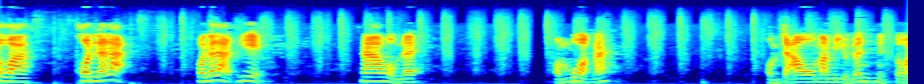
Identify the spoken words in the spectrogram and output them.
ตัว คนแล้วล่ะ คนแล้วล่ะพี่ หน้าผมเลย ผมบวกนะ ผมจะเอามันมาอยู่ด้วยหนึ่งตัว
